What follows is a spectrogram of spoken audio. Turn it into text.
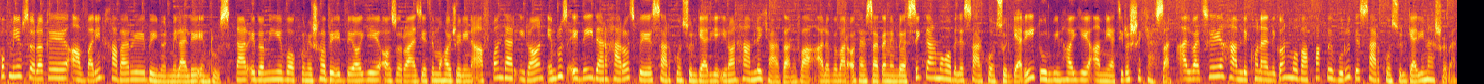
خب میریم سراغ اولین خبر بین الملل امروز. در ادامه واکنش ها به ادعای آزار و اذیت مهاجرین افغان در ایران امروز ادعی در حرات به سرکنسولگری ایران حمله کردند و علاوه بر آتش زدن لاستیک در مقابل سرکنسولگری دوربین های امنیتی را شکستند. البته حمله کنندگان موفق به ورود به سرکنسولگری نشدند.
